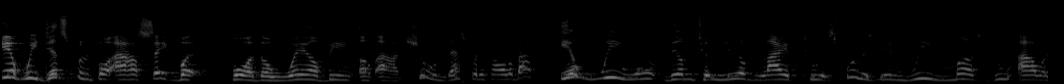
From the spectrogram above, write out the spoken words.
If we discipline for our sake, but for the well being of our children, that's what it's all about. If we want them to live life to its fullest, then we must do our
